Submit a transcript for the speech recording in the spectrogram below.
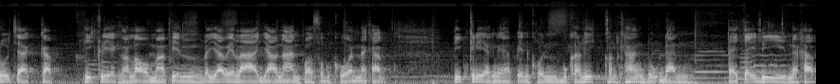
รู้จักกับพี่เกรียงของเรามาเป็นระยะเวลายาวนานพอสมควรนะครับพี่เกรียงเนี่ยเป็นคนบุคลิกค่อนข้างดุดันแต่ใจดีนะครับ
